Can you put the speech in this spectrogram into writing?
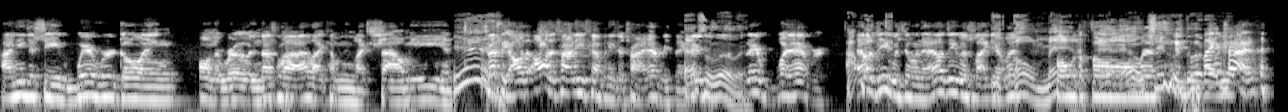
I need to see where we're going on the road, and that's why I like companies like Xiaomi and Yeah. especially all the, all the Chinese companies are trying everything. They're just- Absolutely. they're whatever. I'm LG was doing that. LG was like, yo, let's Oh, man. hold the phone. Yeah, LG was doing like, that.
